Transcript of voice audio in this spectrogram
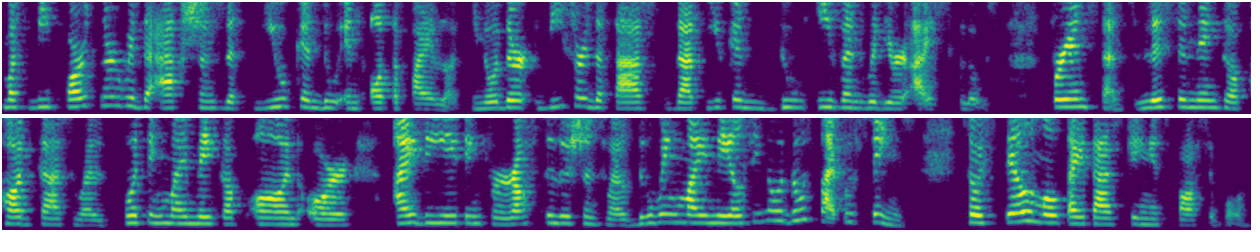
must be partner with the actions that you can do in autopilot. You know there these are the tasks that you can do even with your eyes closed. For instance listening to a podcast while putting my makeup on or ideating for rough solutions while doing my nails you know those type of things. So still multitasking is possible.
